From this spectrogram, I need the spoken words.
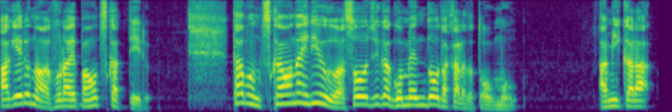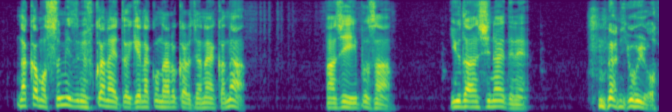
揚げるのはフライパンを使っている。多分使わない理由は掃除がご面倒だからだと思う。網から中も隅々拭かないといけなくなるからじゃないかな。安心ヒープーさん油断しないでね。何をよ。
